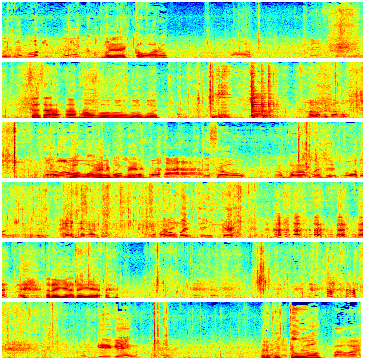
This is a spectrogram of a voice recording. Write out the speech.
Ui, memang banyak kau. Banyak ekor tu. Gila. Mesin je. Sa sa ah ho ho ho ho. Tahu tahu. Buat buat main ni, buat main ni. Tak tahu. Nampak tak pancing? Oh, Eh, Nampak pancing ikan. Ada lagi, ada lagi. Okey, geng. Ada kutu tu. Kumpau ah.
